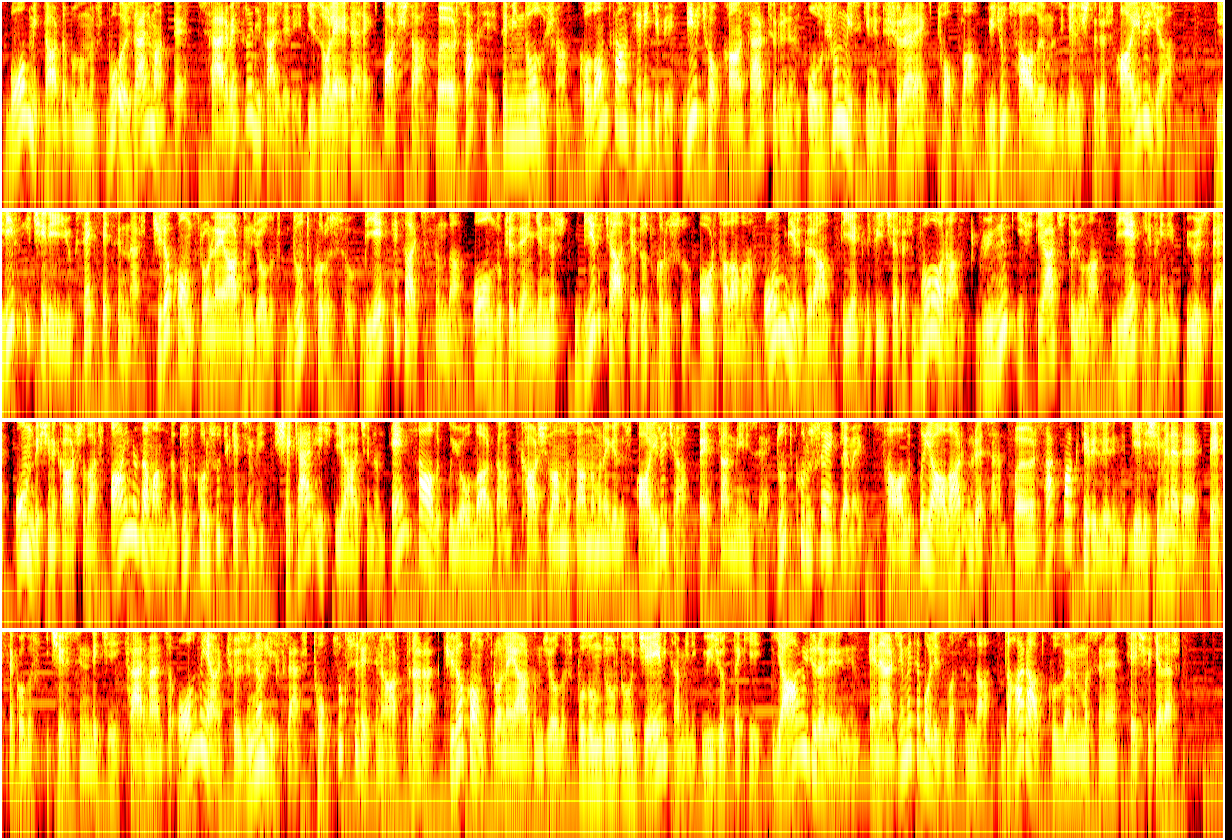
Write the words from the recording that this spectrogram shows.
bol miktarda bulunur. Bu özel madde serbest radikalleri izole ederek başta bağırsak sisteminde oluşan kolon kanseri gibi birçok kanser türünün oluşum riskini düşürerek toplam vücut sağlığımızı geliştirir. Ayrıca Lif içeriği yüksek besinler kilo kontrolüne yardımcı olur. Dut kurusu diyet lifi açısından oldukça zengindir. Bir kase dut kurusu ortalama 11 gram diyet lifi içerir. Bu oran günlük ihtiyaç duyulan diyet lifinin %15'ini karşılar. Aynı zamanda dut kurusu tüketimi şeker ihtiyacının en sağlıklı yollardan karşılanması anlamına gelir. Ayrıca beslenmenize dut kurusu eklemek sağlıklı yağlar üreten bağırsak bakterilerinin gelişimi gelişimine de destek olur. İçerisindeki fermente olmayan çözünür lifler tokluk süresini arttırarak kilo kontrolüne yardımcı olur. Bulundurduğu C vitamini vücuttaki yağ hücrelerinin enerji metabolizmasında daha rahat kullanılmasını teşvik eder.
